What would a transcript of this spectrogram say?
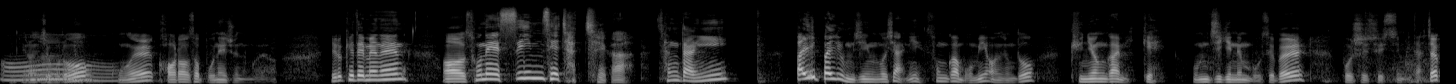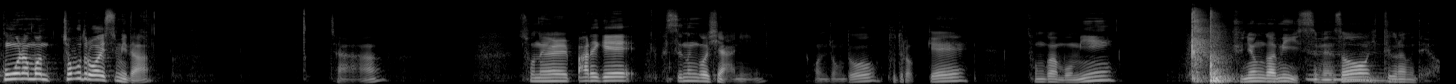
어. 이런 식으로 공을 걸어서 보내주는 거예요. 이렇게 되면은 어, 손의 쓰임새 자체가 상당히 빨리빨리 움직이는 것이 아닌 손과 몸이 어느 정도 균형감 있게 움직이는 모습을 보실 수 있습니다. 자, 공을 한번 쳐보도록 하겠습니다. 자, 손을 빠르게 쓰는 것이 아닌 어느 정도 부드럽게 손과 몸이 균형감이 있으면서 음. 히팅을 하면 돼요.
